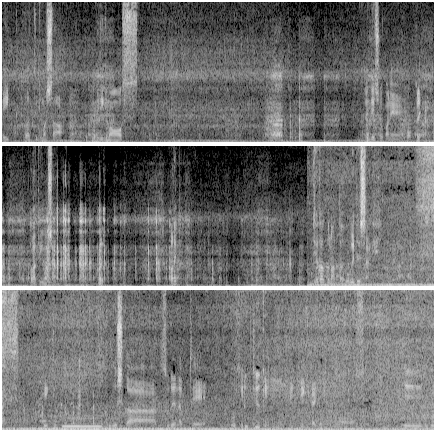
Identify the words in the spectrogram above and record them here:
い、上がってきました。見ていきます。何でしょうかね。あれ？上がってきました。あれ？あれ？でかくなったフグでしたね。結局、フグしか釣れなくて、お昼休憩に入っていきたいと思います。えーと、こ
